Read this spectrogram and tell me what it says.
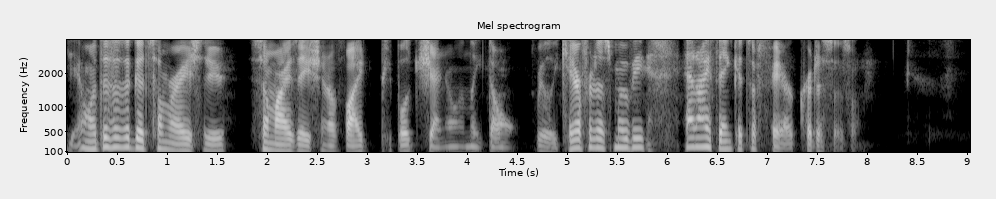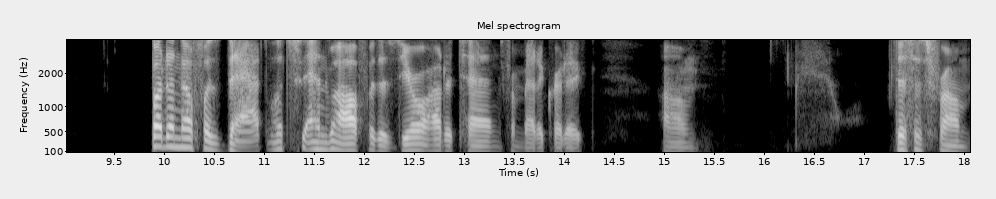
you know, this is a good summarization of why people genuinely don't really care for this movie, and I think it's a fair criticism. But enough with that. Let's end off with a 0 out of 10 from Metacritic. Um, this is from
